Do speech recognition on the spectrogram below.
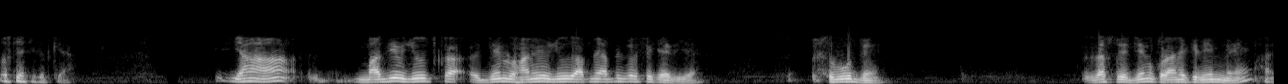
तो उसकी हकीकत क्या है? यहाँ मादी वजूद का जिन रूहानी वजूद आपने अपनी तरफ़ से कह दिया सबूत दें लफ्ज जिन कुरान करीम में हाँ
